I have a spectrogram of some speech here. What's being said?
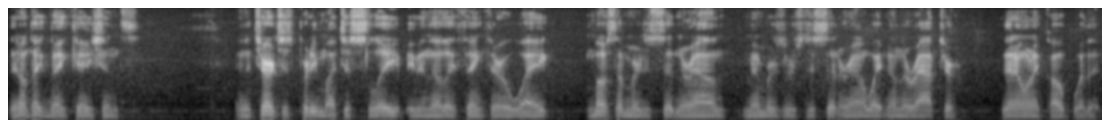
They don't take vacations. And the church is pretty much asleep, even though they think they're awake. Most of them are just sitting around, members are just sitting around waiting on the rapture. They don't want to cope with it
